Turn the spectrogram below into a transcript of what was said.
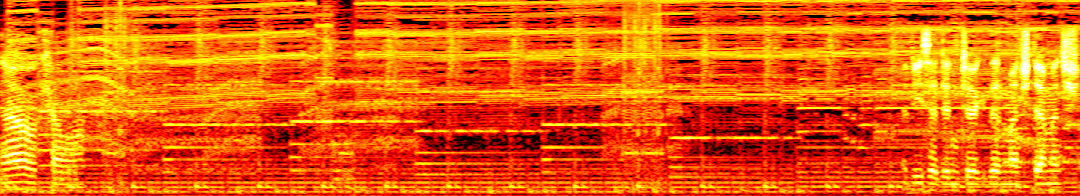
No, come on. At least I didn't take that much damage.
